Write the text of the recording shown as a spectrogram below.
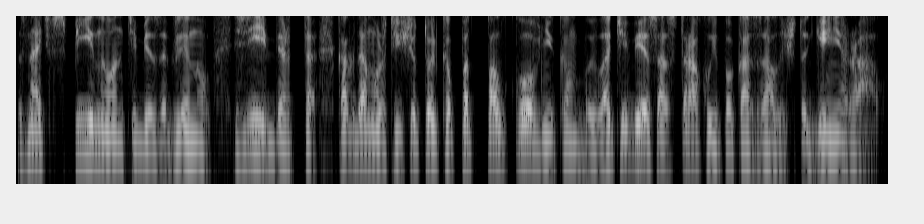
Знать, в спину он тебе заглянул. Зиберта, когда, может, еще только подполковником был, а тебе со страху и показалось, что генерал.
